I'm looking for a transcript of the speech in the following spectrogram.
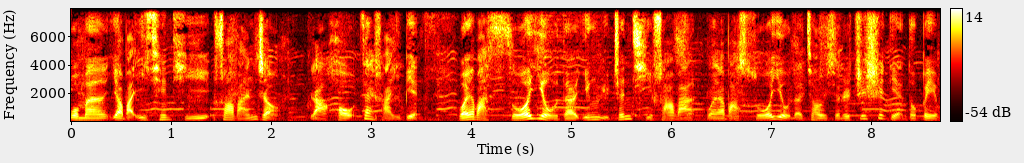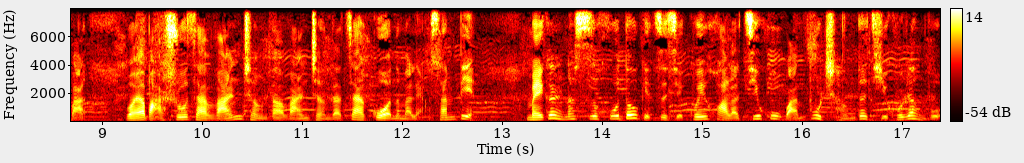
我们要把一千题刷完整，然后再刷一遍。我要把所有的英语真题刷完，我要把所有的教育学的知识点都背完，我要把书再完整的、完整的再过那么两三遍。每个人呢，似乎都给自己规划了几乎完不成的题库任务。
